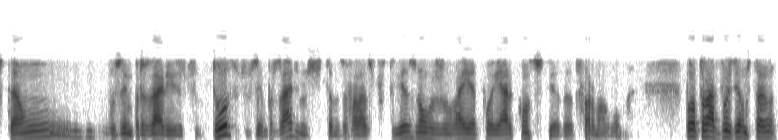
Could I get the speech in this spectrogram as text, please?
estão os empresários, todos os empresários, mas estamos a falar dos portugueses, não os vai apoiar com certeza, de forma alguma. Por outro lado, por exemplo,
